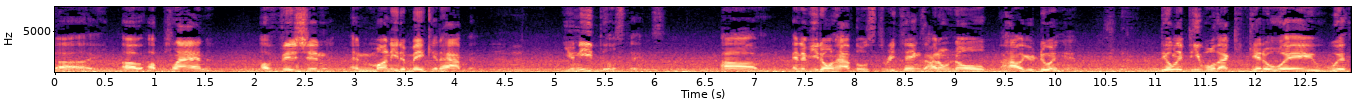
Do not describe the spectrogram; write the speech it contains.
uh, a, a plan, a vision, and money to make it happen. You need those things. Um, and if you don't have those three things, I don't know how you're doing it. The only people that can get away with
